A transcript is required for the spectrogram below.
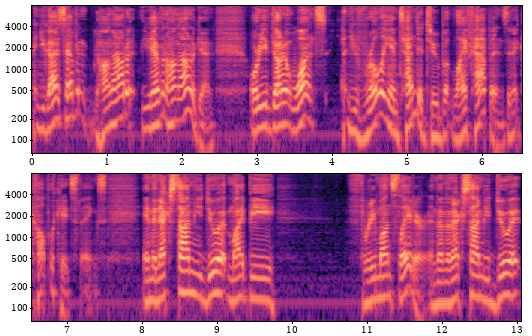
and you guys haven't hung out? You haven't hung out again, or you've done it once and you've really intended to, but life happens and it complicates things. And the next time you do it might be three months later, and then the next time you do it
